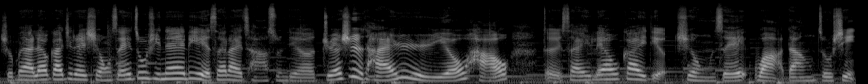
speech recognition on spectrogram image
想要来了解这个详细资讯呢，你会使来查询着爵士台日友好，就会使了解着详细活动资讯。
